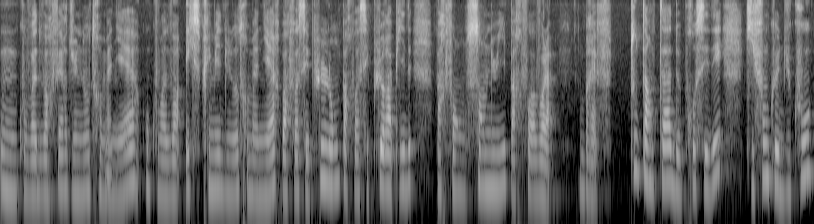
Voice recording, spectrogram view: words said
ou qu'on va devoir faire d'une autre manière, ou qu'on va devoir exprimer d'une autre manière. Parfois c'est plus long, parfois c'est plus rapide, parfois on s'ennuie, parfois voilà. Bref, tout un tas de procédés qui font que du coup,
